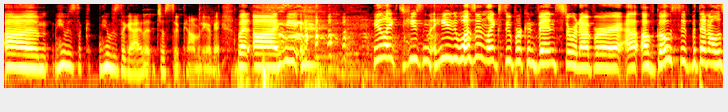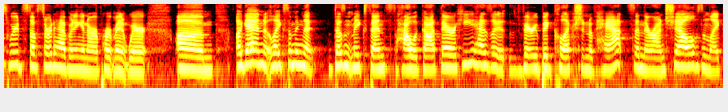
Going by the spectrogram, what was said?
Um, he was the he was the guy that just did comedy. Okay, but uh, he. He like he's he wasn't like super convinced or whatever uh, of ghosts, but then all this weird stuff started happening in our apartment where, um, again, like something that doesn't make sense how it got there. He has a very big collection of hats, and they're on shelves, and like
